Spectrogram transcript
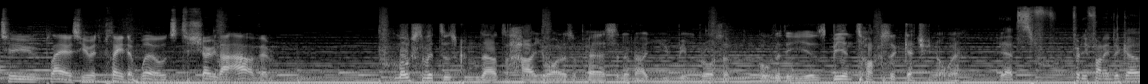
two players who had played at Worlds to show that out of him. Most of it does come down to how you are as a person and how you've been brought up over the years. Being toxic gets you nowhere. Yeah, it's pretty funny to go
